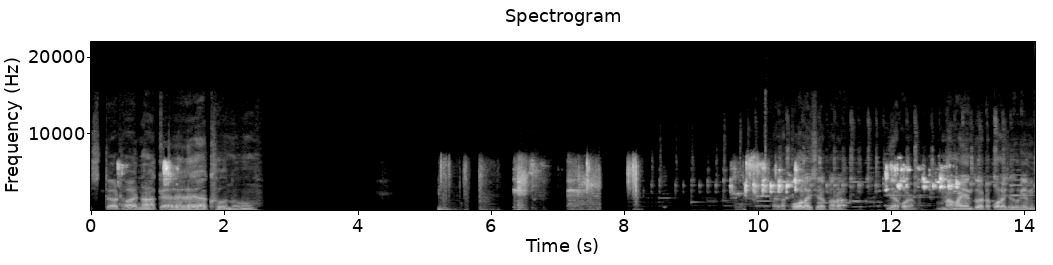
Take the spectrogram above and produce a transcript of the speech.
স্টার্ট হয় না কে এখনও? একটা কল আইছে আপনারা ইয়া করেন। নামায়েন তো একটা কল আইছে ধরি আমি।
